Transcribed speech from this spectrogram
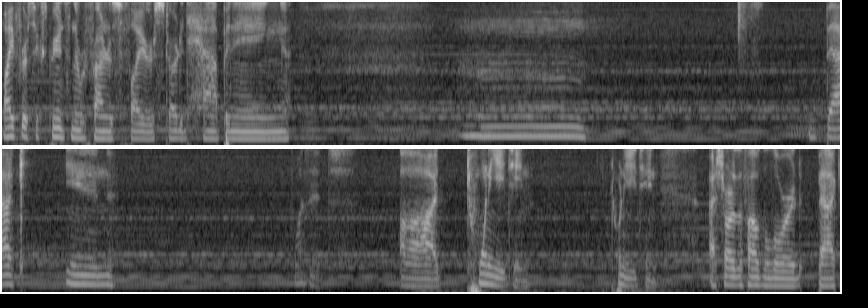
My first experience in the refiner's fire started happening um, back in was it? Uh 2018 2018 i started the file of the lord back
